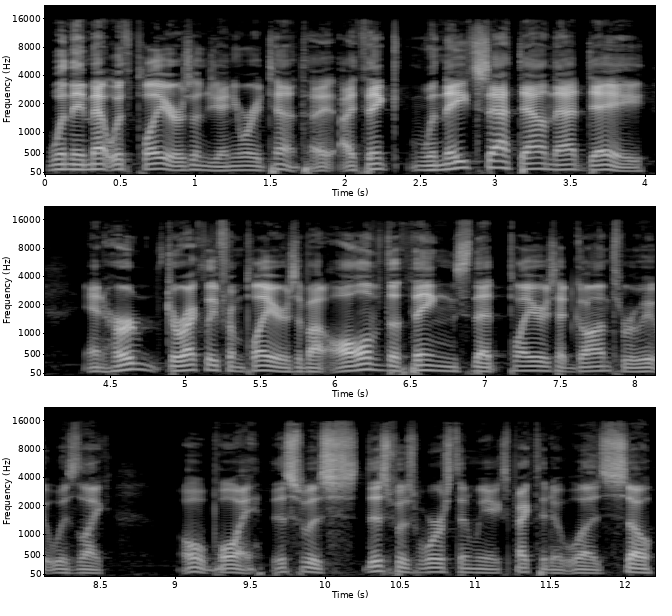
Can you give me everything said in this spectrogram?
when they met with players on January 10th. I, I think when they sat down that day and heard directly from players about all of the things that players had gone through, it was like, oh boy, this was this was worse than we expected it was. So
